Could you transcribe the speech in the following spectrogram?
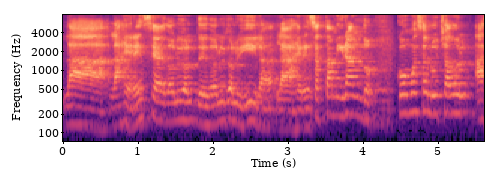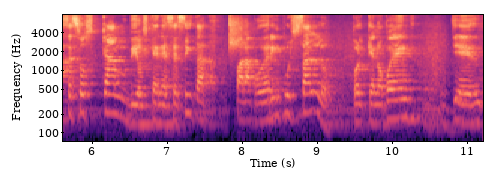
la, gerencia de WWE. La, la gerencia está mirando cómo ese luchador hace esos cambios que necesita para poder impulsarlo. Porque no pueden eh,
